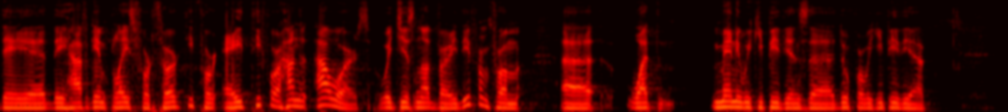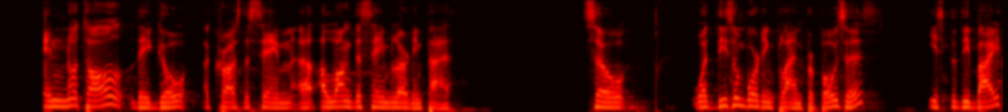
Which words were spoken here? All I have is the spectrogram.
they they have gameplays for 30, for 80, for 100 hours, which is not very different from uh, what many Wikipedians uh, do for Wikipedia. And not all they go across the same uh, along the same learning path. So what this onboarding plan proposes is to divide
